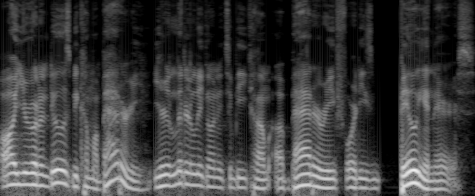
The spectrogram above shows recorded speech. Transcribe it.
all you're going to do is become a battery. You're literally going to become a battery for these billionaires.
